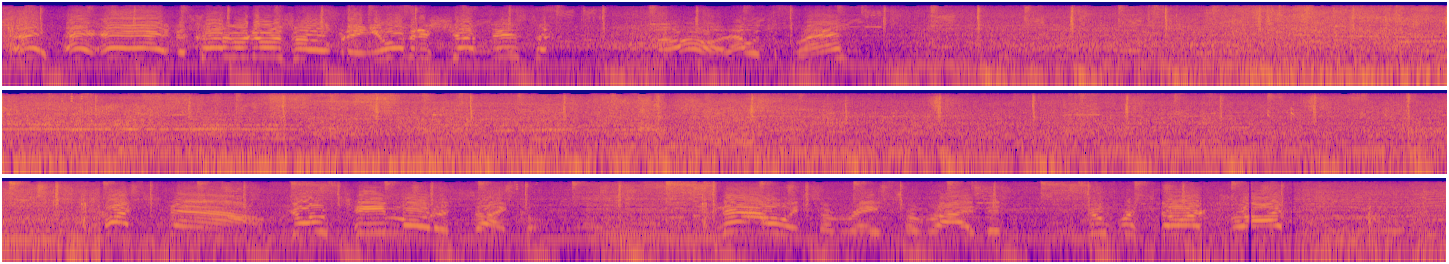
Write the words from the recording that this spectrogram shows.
Hey, hey, hey! The cargo doors are opening! You want me to shut this? Oh, that was the plan? Motorcycle! Now it's a race, Horizon! Superstar Drive...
